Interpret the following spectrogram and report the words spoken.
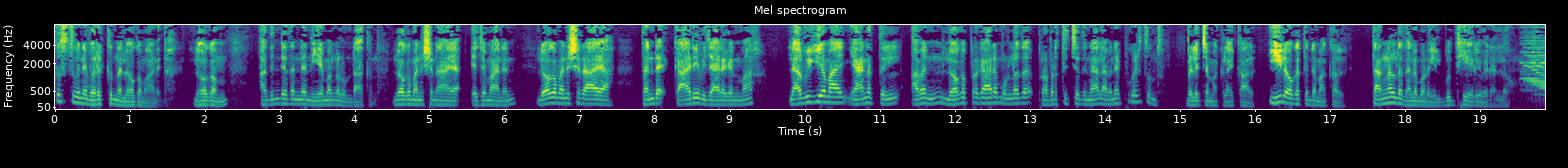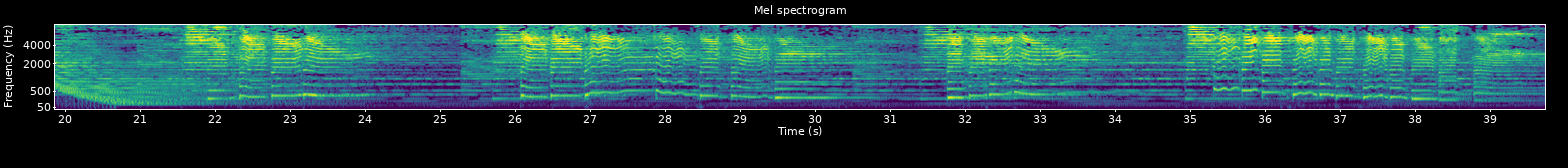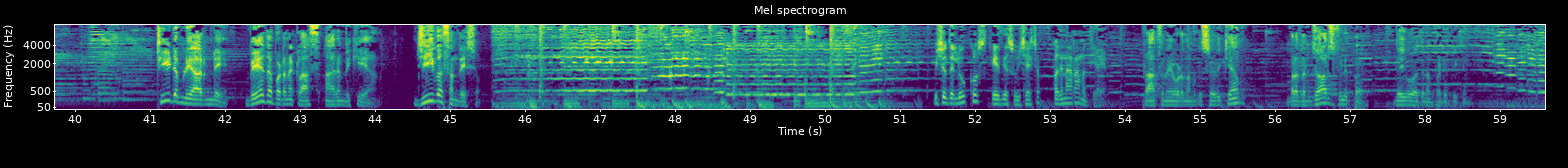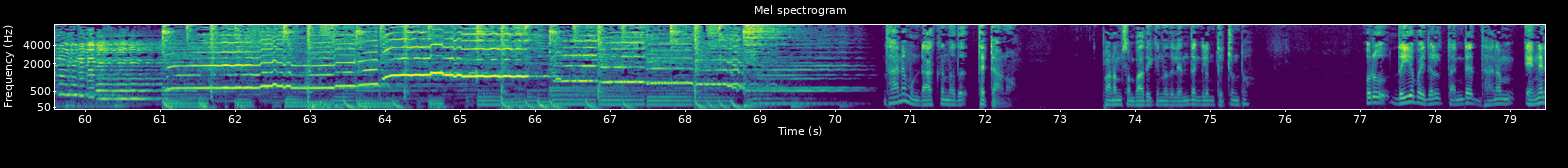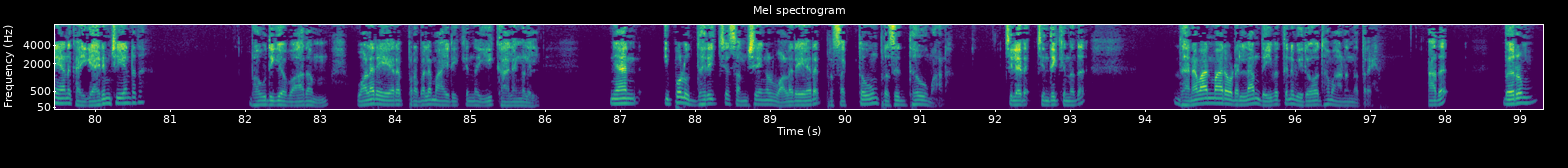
ക്രിസ്തുവിനെ വെറുക്കുന്ന ലോകമാണിത്. ലോകം അതിന്റെ തന്നെ നിയമങ്ങൾ ഉണ്ടാക്കുന്നു. ലോകമനുഷ്യനായ യജമാനൻ ലോകമനുഷ്യരായ തന്റെ കാര്യവിചാരകന്മാർ ലൗകികമായ ജ്ഞാനത്തിൽ അവൻ ലോകപ്രകാരമുള്ളത് പ്രവർത്തിച്ചതിനാൽ അവനെ പുകഴ്ത്തുന്നു. വെളിച്ച മക്കളെക്കാൾ ഈ ലോകത്തിന്റെ മക്കൾ തങ്ങളുടെ തലമുറയിൽ ബുദ്ധിയേറിയവരല്ലോ. ടി ഡബ്ല്യു ആറിന്റെ വേദപഠന ക്ലാസ് ആരംഭിക്കുകയാണ്. ജീവസന്ദേശം. വിശുദ്ധ ലൂക്കോസ് എഴുതിയ സുവിശേഷം പതിനാറാം അധ്യായം. പ്രാർത്ഥനയോടെ നമുക്ക് ശ്രവിക്കാം. ബ്രദർ ജോർജ് ഫിലിപ്പ് ദൈവവചനം പഠിപ്പിക്കും. ധനമുണ്ടാക്കുന്നത് തെറ്റാണോ? പണം സമ്പാദിക്കുന്നതിൽ എന്തെങ്കിലും തെറ്റുണ്ടോ? ഒരു ദൈവപൈതൽ തന്റെ ധനം എങ്ങനെയാണ് കൈകാര്യം ചെയ്യേണ്ടത്? ഭൗതികവാദം വളരെയേറെ പ്രബലമായിരിക്കുന്ന ഈ കാലങ്ങളിൽ ഞാൻ ഇപ്പോൾ ഉദ്ധരിച്ച സംശയങ്ങൾ വളരെയേറെ പ്രസക്തവും പ്രസിദ്ധവുമാണ്. ചിലർ ചിന്തിക്കുന്നത് ധനവാന്മാരോടെല്ലാം ദൈവത്തിന് വിരോധമാണെന്നത്രേ. അത് വെറും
